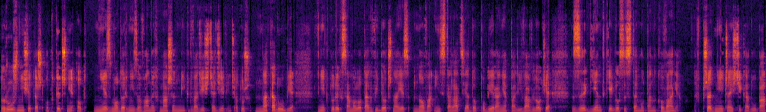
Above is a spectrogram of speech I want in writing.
różni się też optycznie od niezmodernizowanych maszyn MiG-29. Otóż na kadłubie w niektórych samolotach widoczna jest nowa instalacja do pobierania paliwa w locie z giętkiego systemu tankowania. W przedniej części kadłuba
